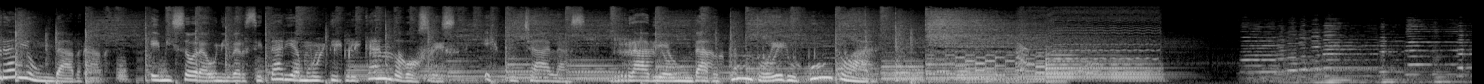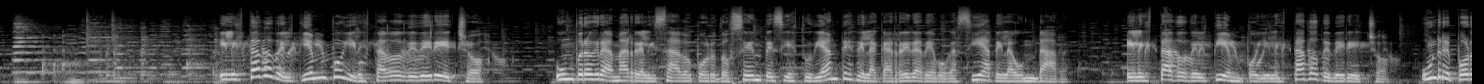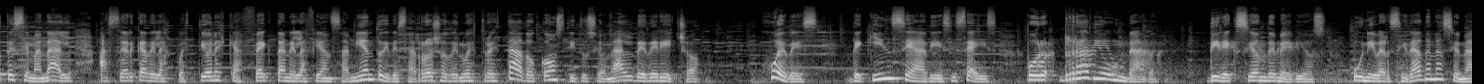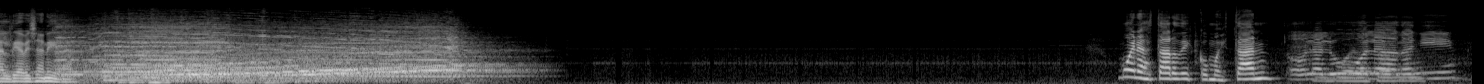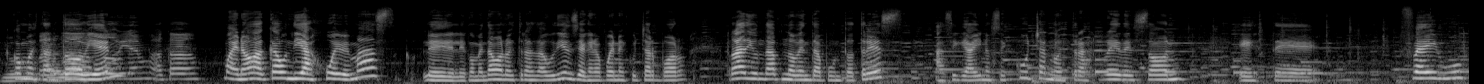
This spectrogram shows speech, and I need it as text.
Radio UNDAB, emisora universitaria multiplicando voces. Escuchalas radioundab.edu.ar. El estado del tiempo y el estado de derecho. Un programa realizado por docentes y estudiantes de la carrera de abogacía de la UNDAB. El estado del tiempo y el estado de derecho un reporte semanal acerca de las cuestiones que afectan el afianzamiento y desarrollo de nuestro Estado constitucional de derecho. Jueves, de 15 a 16, por Radio UNDAB. Dirección de Medios, Universidad Nacional de Avellaneda. Buenas tardes, ¿cómo están? Hola Lu, hola Dani. ¿Cómo están? ¿Todo bien? Todo bien, acá. Bueno, acá un día jueves más. Le, comentamos a nuestras audiencias que nos pueden escuchar por Radio UNDAP 90.3. Así que ahí nos escuchan. Nuestras redes son este, Facebook,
